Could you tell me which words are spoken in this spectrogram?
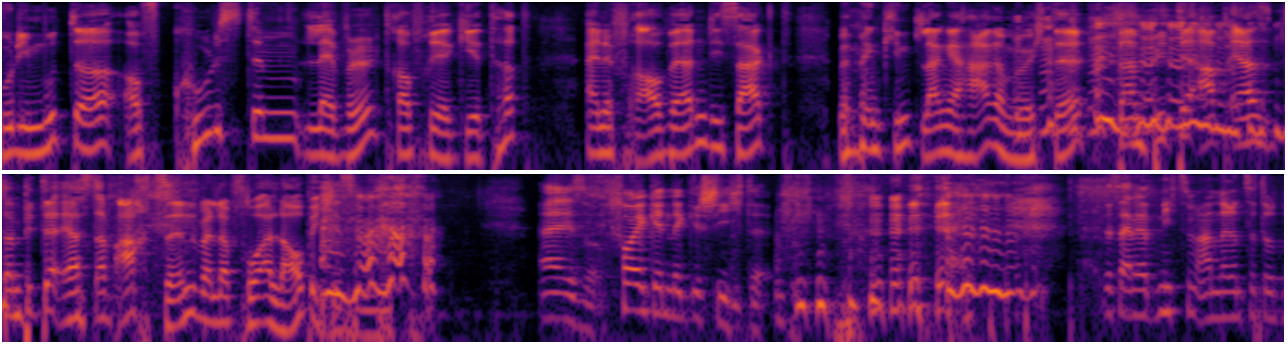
wo die Mutter auf coolstem Level drauf reagiert hat, eine Frau werden, die sagt, wenn mein Kind lange Haare möchte, dann bitte ab erst, dann bitte erst ab 18, weil davor erlaube ich es ihm nicht. Also, folgende Geschichte. das eine hat nichts mit dem anderen zu tun.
